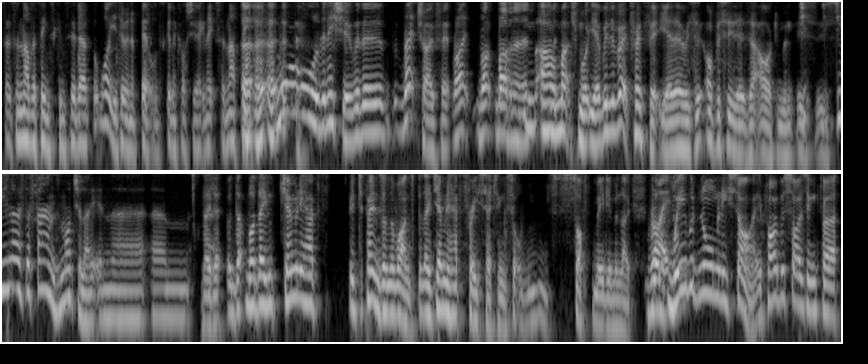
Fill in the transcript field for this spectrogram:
so it's another thing to consider. But while you're doing a build, it's going to cost you next to nothing. Uh, uh, uh more uh, all of an issue with a retrofit, right? Rather than a, oh, much more. Yeah, with the retrofit, yeah, there is obviously there's that argument. Is, do, is, do you know if the fans modulate in the? Um, they don't, well, they generally have. It depends on the ones, but they generally have three settings: sort of soft, medium, and low. Right. But we would normally size if I was sizing for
